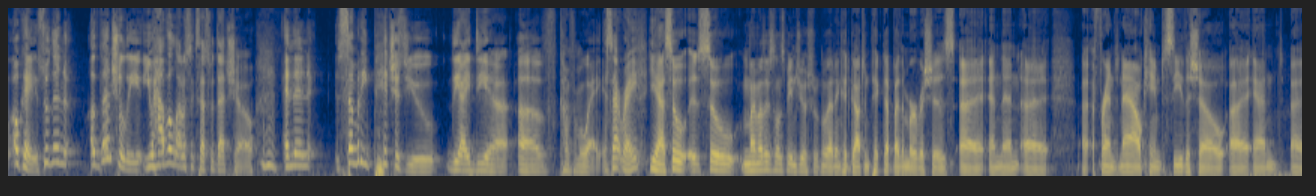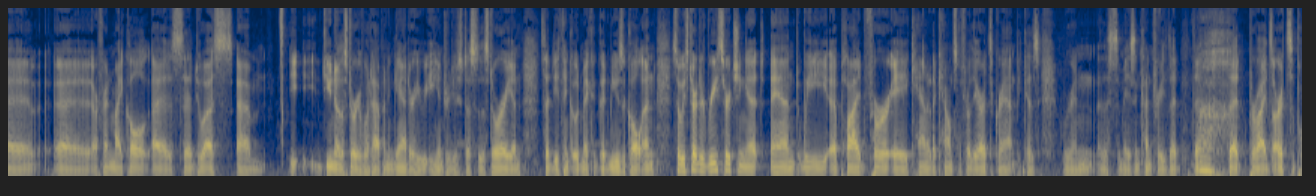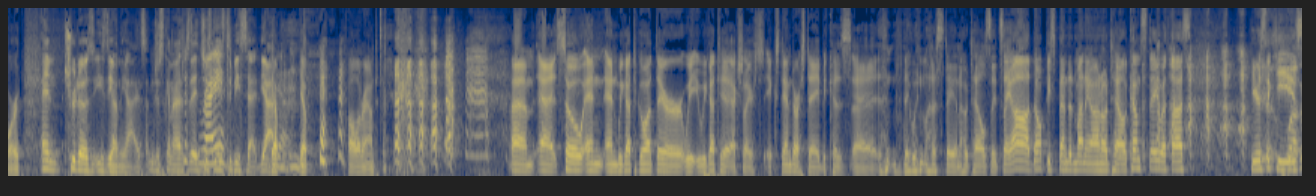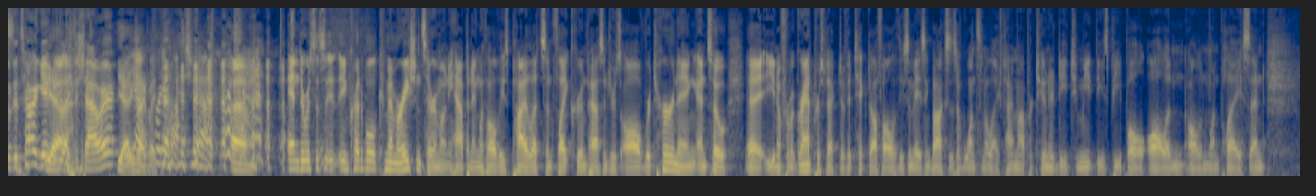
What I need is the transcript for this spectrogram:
okay. So then, eventually, you have a lot of success with that show, and then somebody pitches you the idea of "Come From Away." Is that right? Yeah, so so my mother's lesbian Jewish wedding had gotten picked up by the Mirvishes, uh, and then uh, a friend now came to see the show, uh, and uh, uh, our friend Michael uh, said to us. Um, "Y- y- do you know the story of what happened in Gander? He, he introduced us to the story and said, "Do you think it would make a good musical?" And so we started researching it, and we applied for a Canada Council for the Arts grant because we're in this amazing country that that, that provides art support. And Trudeau's easy on the eyes. I'm just gonna. Just it just right? needs to be said. Yeah. Yep, yep, all around. Um, uh, so and and we got to go out there. We, we got to actually extend our stay because uh, they wouldn't let us stay in hotels. They'd say, "Oh, don't be spending money on hotel. Come stay with us. Here's the keys." Welcome to Target. Yeah. Would you like to shower? Yeah, yeah, exactly. pretty much. Yeah. and there was this incredible commemoration ceremony happening with all these pilots and flight crew and passengers all returning. And so, uh, you know, from a grant perspective, it ticked off all of these amazing boxes of once in a lifetime opportunity to meet these people all in all in one place. And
